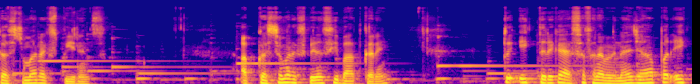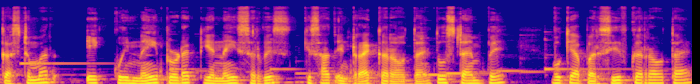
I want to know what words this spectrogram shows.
कस्टमर एक्सपीरियंस अब कस्टमर एक्सपीरियंस की बात करें तो एक तरह का ऐसा फिनमिना है जहाँ पर एक कस्टमर एक कोई नई प्रोडक्ट या नई सर्विस के साथ इंटरेक्ट कर रहा होता है तो उस टाइम पे वो क्या परसीव कर रहा होता है,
